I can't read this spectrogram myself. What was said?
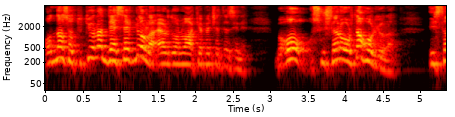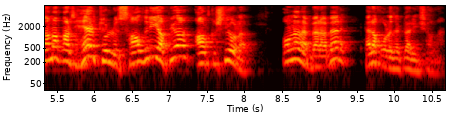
Ondan sonra tutuyorlar, destekliyorlar Erdoğan ve AKP çetesini. Ve o suçlara ortak oluyorlar. İslam'a karşı her türlü saldırı yapıyor, alkışlıyorlar. Onlarla beraber helak olacaklar inşallah.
